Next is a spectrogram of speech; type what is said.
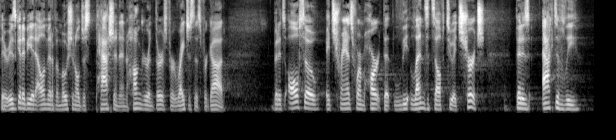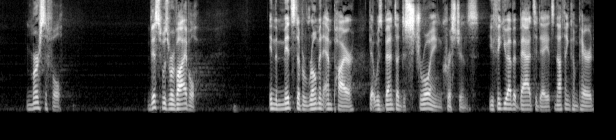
There is going to be an element of emotional just passion and hunger and thirst for righteousness for God. But it's also a transformed heart that le- lends itself to a church that is actively merciful. This was revival in the midst of a Roman Empire that was bent on destroying Christians. You think you have it bad today, it's nothing compared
